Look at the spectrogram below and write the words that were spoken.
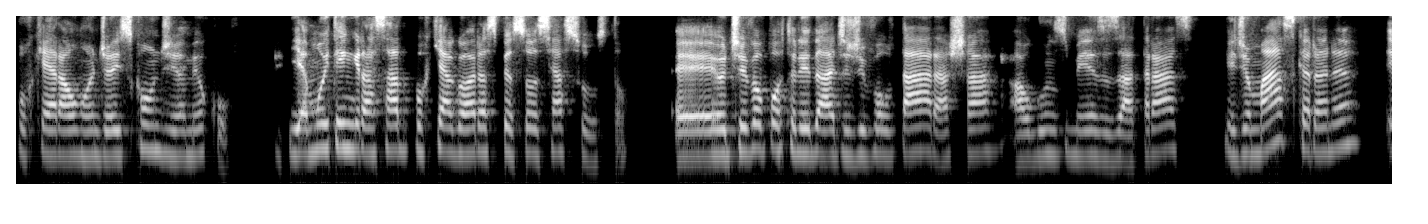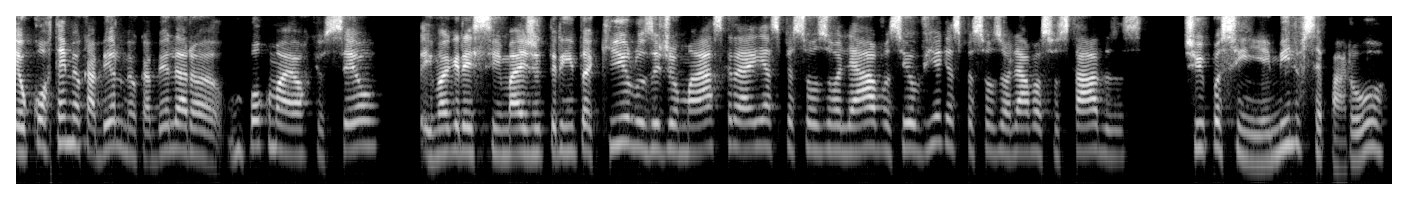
porque era onde eu escondia meu corpo. E é muito engraçado porque agora as pessoas se assustam. É, eu tive a oportunidade de voltar a achar alguns meses atrás, e de máscara, né? Eu cortei meu cabelo, meu cabelo era um pouco maior que o seu, emagreci mais de 30 quilos e de máscara, aí as pessoas olhavam, assim, eu via que as pessoas olhavam assustadas, tipo assim, Emílio separou?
